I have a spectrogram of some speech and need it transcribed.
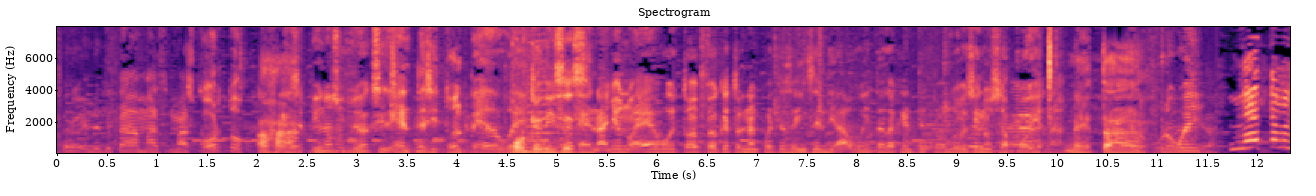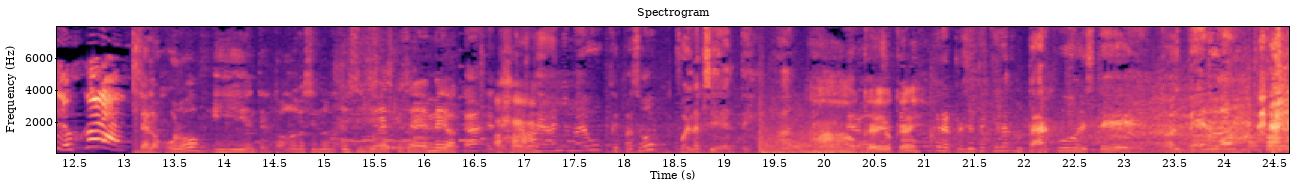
Pero obviamente estaba más, más corto. Ajá. Ese pino ha sufrido accidentes y todo el pedo, güey. ¿Por qué dices? En Año Nuevo y todo el pedo que truenan cuentas se incendiado, güey. Y toda la gente, todos los vecinos se apoyan a. Te Neta. lo juro, güey. Neta, me lo juras. Te lo juro. Y entre todos los vecinos, y si ves que se ve medio acá, Ajá. este año nuevo que pasó fue el accidente. Ah, ok, Pero ok. Lo que representa aquí la Plutarco, este, todo el pedo, ¿verdad?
